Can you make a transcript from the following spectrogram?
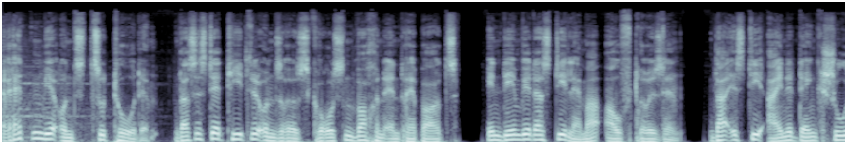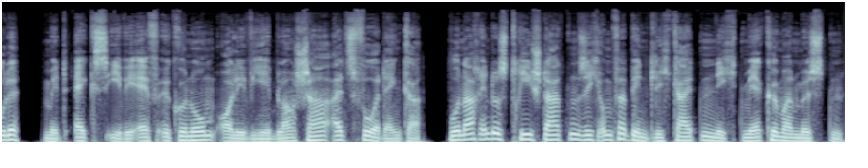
Retten wir uns zu Tode. Das ist der Titel unseres großen Wochenendreports, in dem wir das Dilemma aufdröseln. Da ist die eine Denkschule mit Ex-IWF-Ökonom Olivier Blanchard als Vordenker, wonach Industriestaaten sich um Verbindlichkeiten nicht mehr kümmern müssten,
